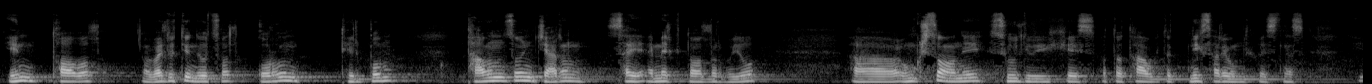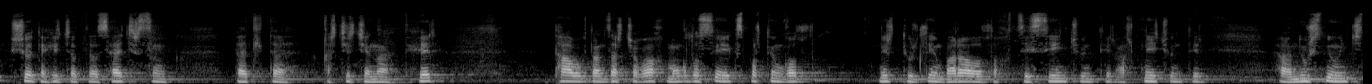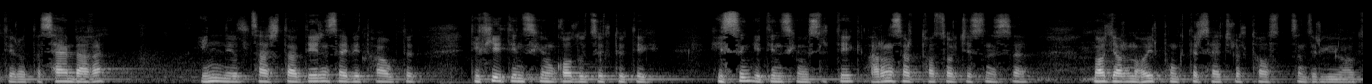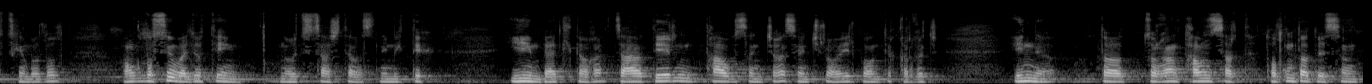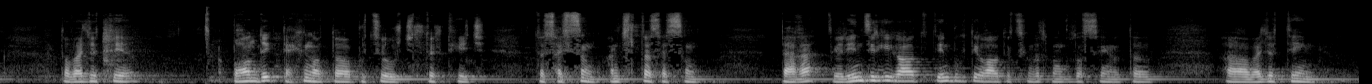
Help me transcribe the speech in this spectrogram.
Энэ тоо бол валютын нөөц бол 3 тэрбум 560 сая Америк доллар буюу өнгөрсөн оны сүүлийн үеийнхээс одоо та бүгдэд нэг сарын өмнөх байснаас өшөө дахиж одоо сайжирсан байдалтай гарч ирж байна. Тэгэхээр та бүгд анзаарч байгаах Монгол улсын экспортын гол нэр төрлийн бараа болох зэсийн чүн тэр алтны чүн тэр нүүрсний үнч тэр одоо сайн байгаа. Энэ нь цаашдаа дээрэн сая бид та бүгдэд дэлхийн эдийн засгийн гол үзүүлэлтүүдийг хэлсэн эдийн засгийн өсөлтийг 10 сард тооцоолж ирснээс 0.2 пунктээр сайжруулалт тооцсон зэргийг үзэх юм бол Монгол улсын валютын нөөц цаашдаа бас нэмэгдэх ийм байдалтай байгаа. За дээр нь тав гэж санаж байгаа сенчри 2 бондыг гаргаж энэ одоо 6 5 сард тулгамдаад байсан одоо валютын бондыг дахин одоо бүцэн өөрчлөлт хийж одоо сольсон амжилтаа сольсон байгаа. Тэгэхээр энэ зэргийг аваад энэ бүгдийг аваад үзэх юм бол Монгол улсын одоо валютын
